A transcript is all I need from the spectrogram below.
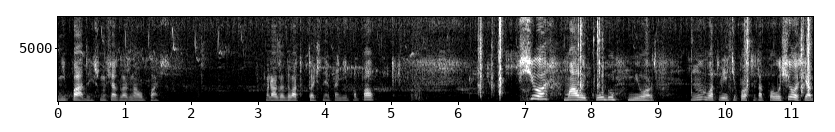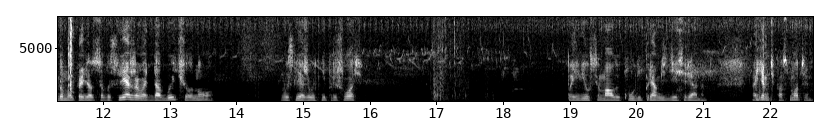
Не падаешь. Ну, сейчас должна упасть. Раза два -то точно я по ней попал. Все, малый Куду мертв. Ну, вот видите, просто так получилось. Я думал, придется выслеживать добычу, но выслеживать не пришлось. Появился малый Куду прямо здесь рядом. Пойдемте посмотрим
